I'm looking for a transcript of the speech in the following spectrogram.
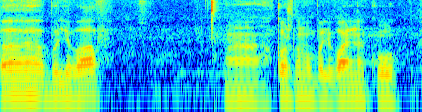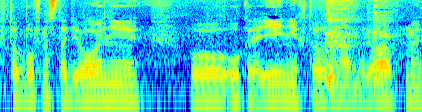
е, болівав, е, кожному болівальнику, хто був на стадіоні у Україні, хто за нас болівав. Ми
